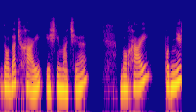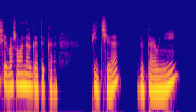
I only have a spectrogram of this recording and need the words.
dodać haj, jeśli macie, bo haj podniesie Waszą energetykę. Picie wypełni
